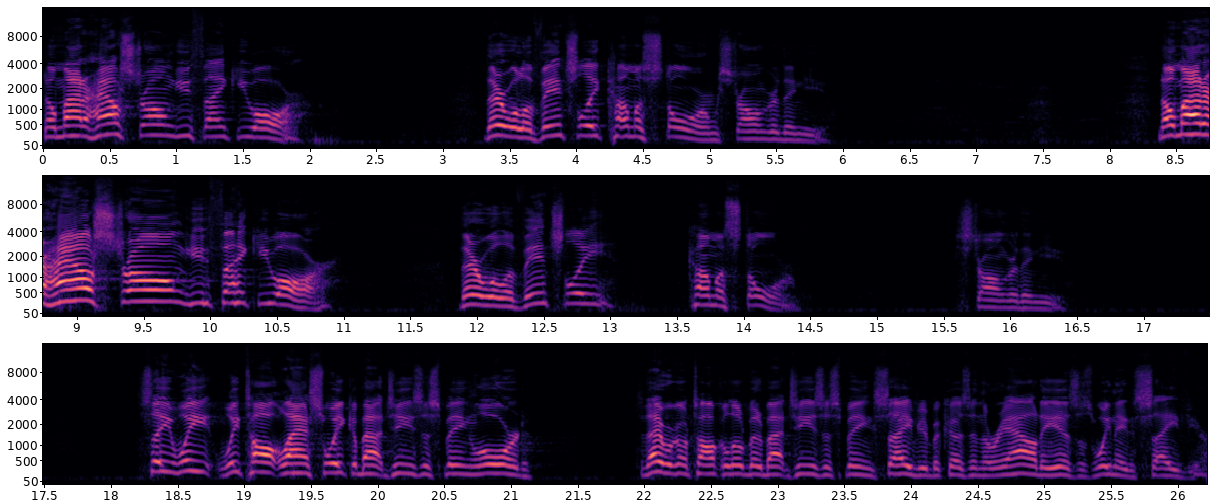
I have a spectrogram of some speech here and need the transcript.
no matter how strong you think you are, there will eventually come a storm stronger than you. No matter how strong you think you are, there will eventually come a storm stronger than you. See, we, we talked last week about Jesus being Lord. Today we're going to talk a little bit about Jesus being Savior because in the reality is, is we need a Savior.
